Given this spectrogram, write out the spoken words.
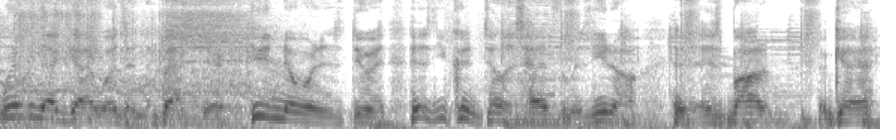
Whatever that guy was in the back there, he didn't know what he was doing. His, you couldn't tell his head from his, you know, his, his bottom. Okay,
